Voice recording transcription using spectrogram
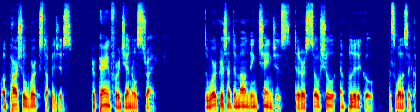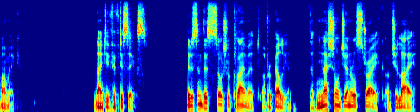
of partial work stoppages, preparing for a general strike. The workers are demanding changes that are social and political as well as economic. 1956. It is in this social climate of rebellion that the National General Strike of July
